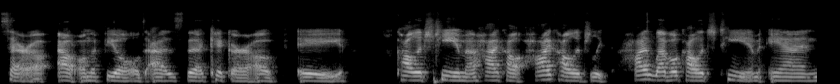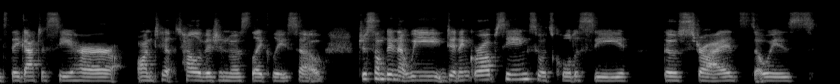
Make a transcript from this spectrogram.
Sarah out on the field as the kicker of a college team, a high co- high college high level college team, and they got to see her on t- television most likely. So just something that we didn't grow up seeing. So it's cool to see those strides. It's always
